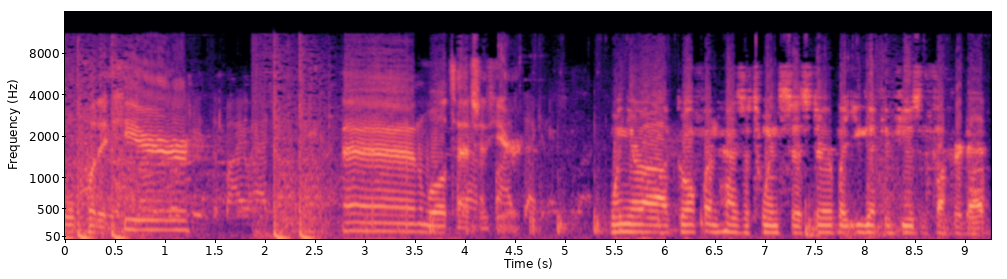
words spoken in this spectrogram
we'll put it here, Locate the biohazard container. and we'll attach it here. When your uh, girlfriend has a twin sister, but you get confused and fuck her dead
